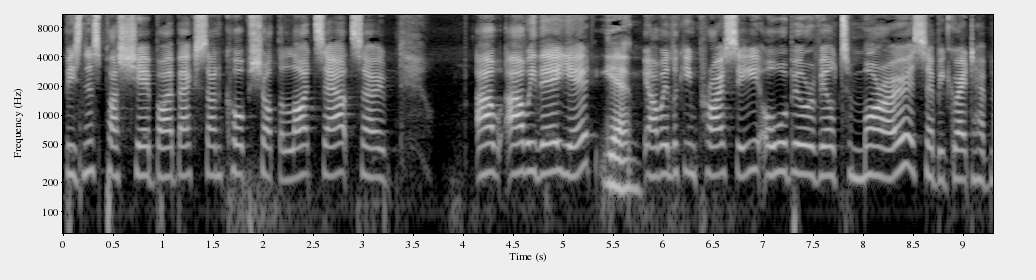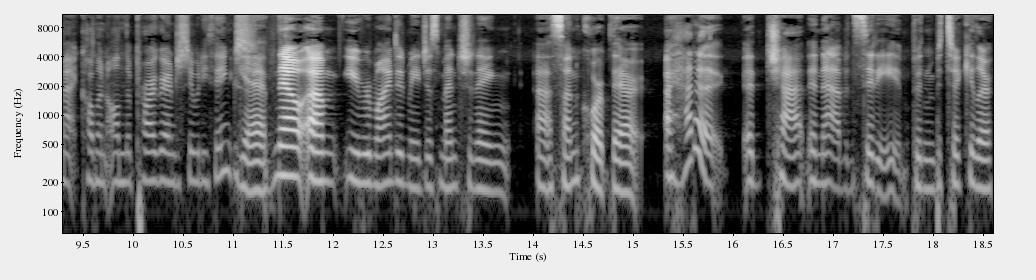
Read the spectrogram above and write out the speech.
business plus share buyback. Suncorp shot the lights out. So, are, are we there yet? Yeah. Are we looking pricey? All will be revealed tomorrow. So it'd be great to have Matt Comyn on the program to see what he thinks. Yeah. Now, um, you reminded me just mentioning uh, Suncorp there. I had a, a chat in and City in particular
